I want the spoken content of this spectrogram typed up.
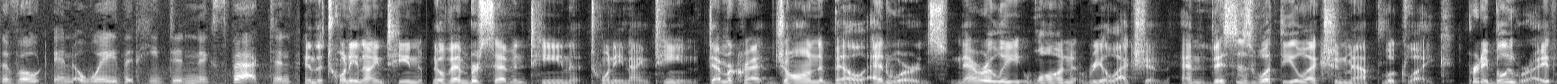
the vote in a way that he didn't expect. And in the 2019 November 17, 2019, Democrat John Bel Edwards narrowly won re-election. And this is what the election map looked like. Pretty blue, right?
